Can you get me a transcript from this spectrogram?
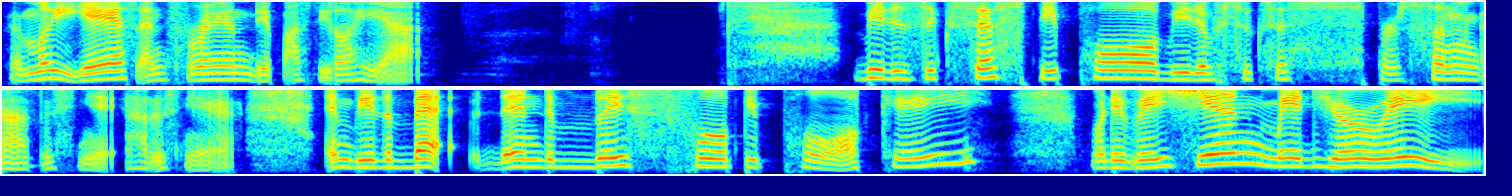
Family yes and friend dia pastilah ya. Be the success people be the success person harusnya harusnya ya. and be the best and the blissful people okay? Motivation made your way.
